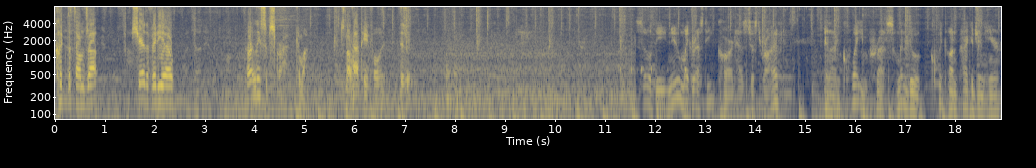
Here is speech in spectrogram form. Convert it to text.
click the thumbs up, share the video, or at least subscribe. Come on. It's not that painful, is it? So the new micro SD card has just arrived, and I'm quite impressed. I'm going to do a quick unpackaging here.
